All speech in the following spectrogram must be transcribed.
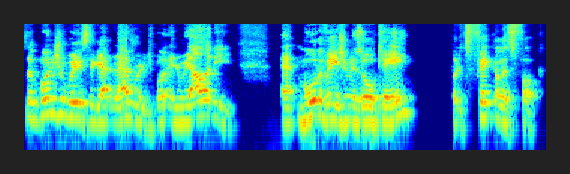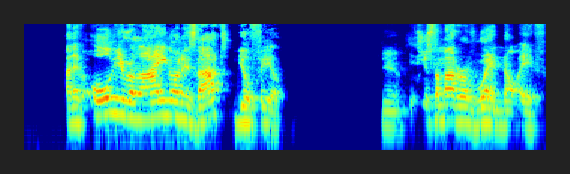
There's a bunch of ways to get leverage, but in reality, uh, motivation is okay, but it's fickle as fuck. And if all you're relying on is that, you'll fail. Yeah. It's just a matter of when, not if.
